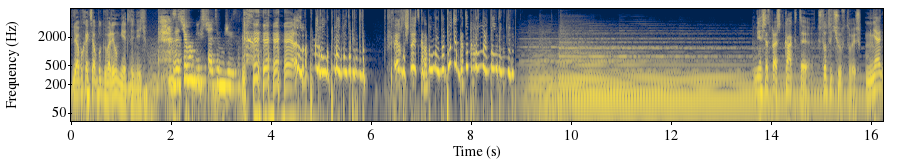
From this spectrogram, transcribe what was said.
я бы хотя бы говорил медленней. Зачем облегчать им жизнь? Что я сказал? Путин Меня сейчас спрашивают, как ты? Что ты чувствуешь? У меня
